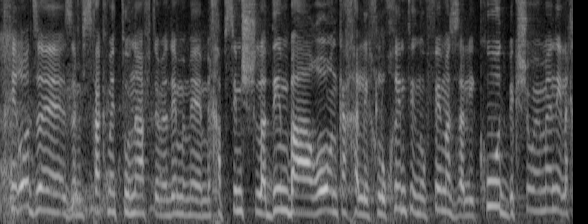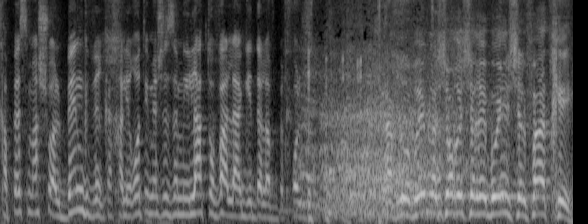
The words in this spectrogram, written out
בחירות זה, זה משחק מטונף, אתם יודעים, הם מחפשים שלדים בארון, ככה לכלוכים, טינופים, אז הליכוד ביקשו ממני לחפש משהו על בן גביר, ככה לראות אם יש איזו מילה טובה להגיד עליו בכל זאת. אנחנו עוברים לשורש הריבועים של פתחי.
